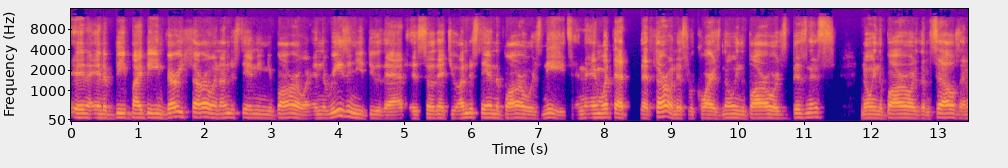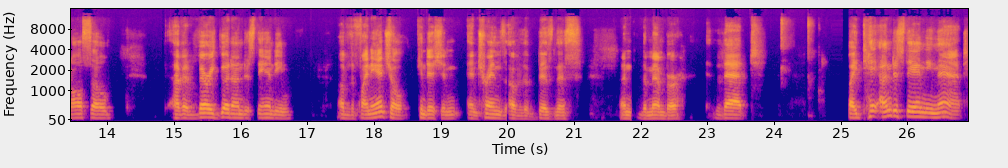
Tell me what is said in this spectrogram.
and, and a be, by being very thorough and understanding your borrower. And the reason you do that is so that you understand the borrower's needs. And, and what that, that thoroughness requires knowing the borrower's business, knowing the borrower themselves, and also have a very good understanding of the financial condition and trends of the business and the member that by ta- understanding that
